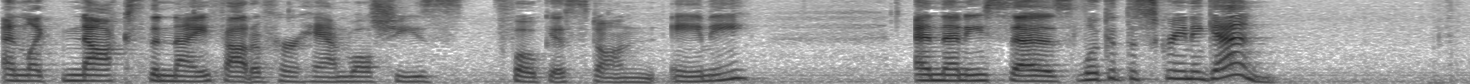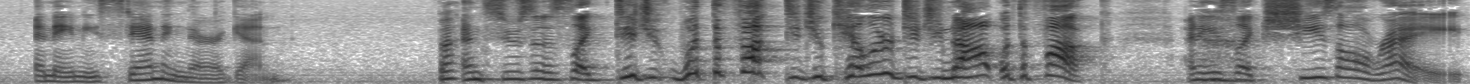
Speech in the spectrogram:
and like knocks the knife out of her hand while she's focused on Amy. And then he says, Look at the screen again. And Amy's standing there again. What? And Susan is like, Did you, what the fuck? Did you kill her? Did you not? What the fuck? And he's like, She's all right.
